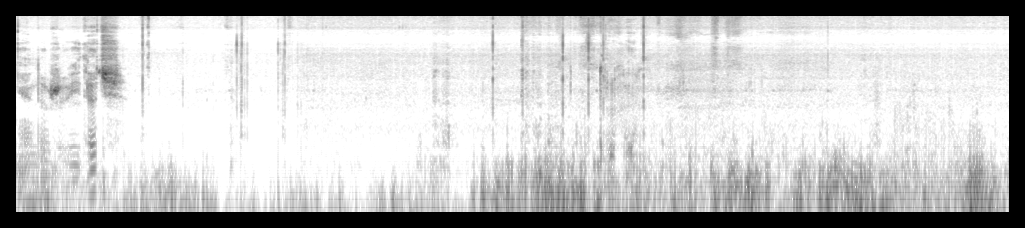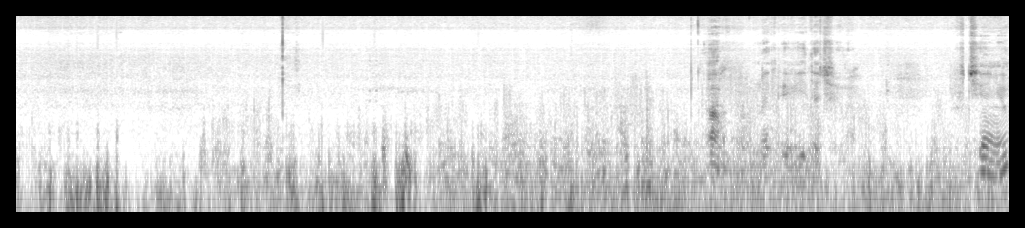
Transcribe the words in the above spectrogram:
Nie, dobrze widać. Trochę. O, lepiej widać chyba w cieniu.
